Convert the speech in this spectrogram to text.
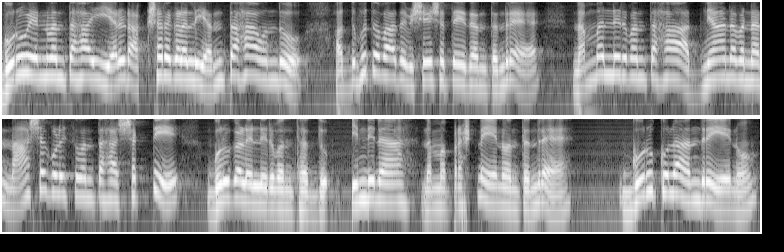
ಗುರು ಎನ್ನುವಂತಹ ಈ ಎರಡು ಅಕ್ಷರಗಳಲ್ಲಿ ಎಂತಹ ಒಂದು ಅದ್ಭುತವಾದ ವಿಶೇಷತೆ ಇದೆ ಅಂತಂದರೆ ನಮ್ಮಲ್ಲಿರುವಂತಹ ಅಜ್ಞಾನವನ್ನು ನಾಶಗೊಳಿಸುವಂತಹ ಶಕ್ತಿ ಗುರುಗಳಲ್ಲಿರುವಂಥದ್ದು. ಇಂದಿನ ನಮ್ಮ ಪ್ರಶ್ನೆ ಏನು ಅಂತಂದರೆ, ಗುರುಕುಲ ಅಂದರೆ ಏನು?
